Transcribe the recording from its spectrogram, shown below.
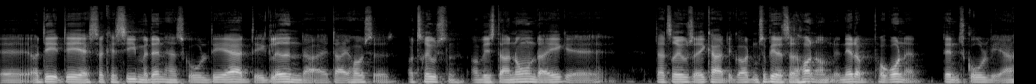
Øh, og det, det, jeg så kan sige med den her skole, det er, at det er glæden, der der er i højsædet, øh, og trivselen. Og hvis der er nogen, der ikke øh, der trives og ikke har det godt, så bliver der taget hånd om det, netop på grund af den skole, vi er,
